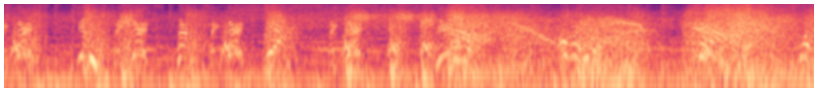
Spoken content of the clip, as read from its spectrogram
Take this! Take this! Take this! Take this! Over here! What!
